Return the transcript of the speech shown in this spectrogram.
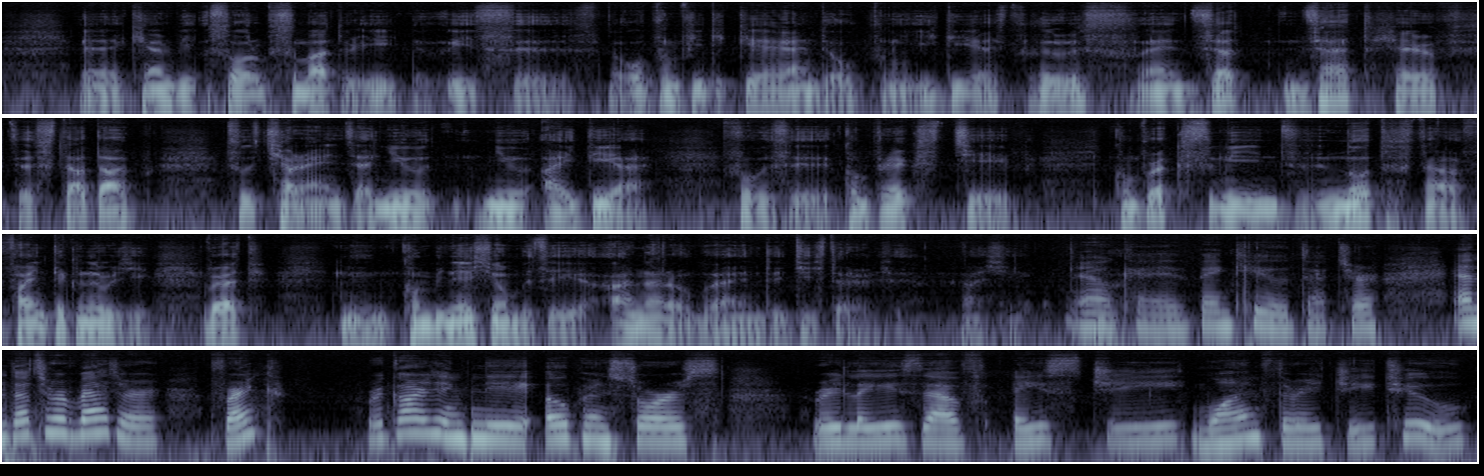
uh, can be solved smartly with uh, Open PDK and Open EDA tools. And that, that helps the startup to challenge a new, new idea for the complex chip complex means not fine technology, but combination with the analog and the digital. I think. Okay, thank you, Doctor. And Dr. Vetter, Frank, regarding the open source release of SG13G2,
